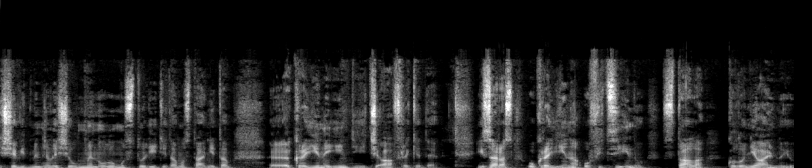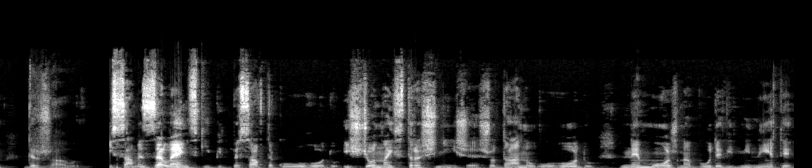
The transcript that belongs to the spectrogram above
ще відмінили ще в минулому столітті, там останні там, е, країни Індії чи Африки, де. І зараз Україна офіційно стала колоніальною державою. І саме Зеленський підписав таку угоду. І що найстрашніше, що дану угоду не можна буде відмінити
